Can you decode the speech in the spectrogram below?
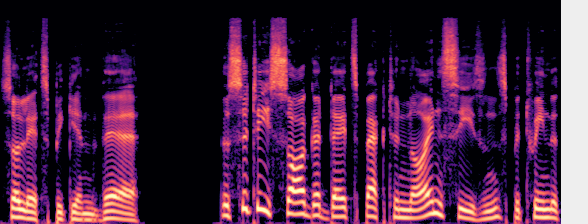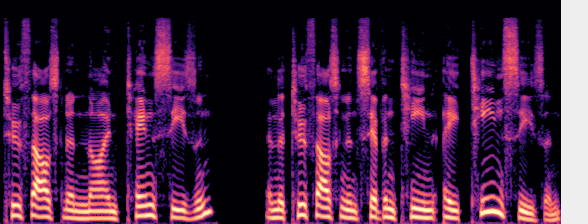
so let's begin there. The City saga dates back to nine seasons between the 2009 10 season and the 2017 18 season,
